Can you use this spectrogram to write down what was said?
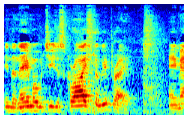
In the name of Jesus Christ, we pray. Amen.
